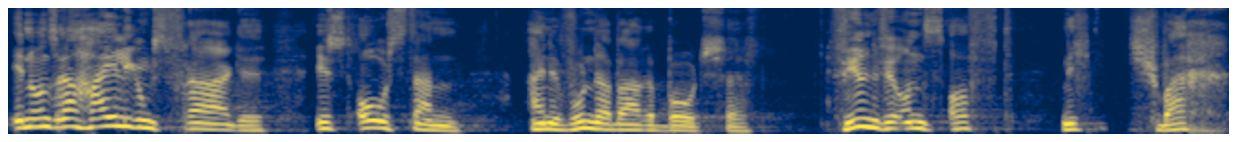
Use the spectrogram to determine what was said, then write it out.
in unserer Heiligungsfrage ist Ostern eine wunderbare Botschaft. Fühlen wir uns oft nicht schwach,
